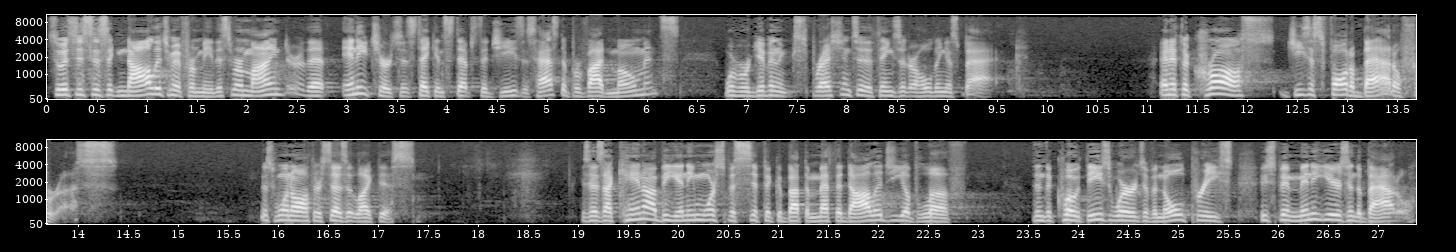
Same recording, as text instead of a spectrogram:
So it's just this acknowledgement from me, this reminder that any church that's taken steps to Jesus has to provide moments where we're giving expression to the things that are holding us back. And at the cross, Jesus fought a battle for us. This one author says it like this He says, I cannot be any more specific about the methodology of love than to quote these words of an old priest who spent many years in the battle.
